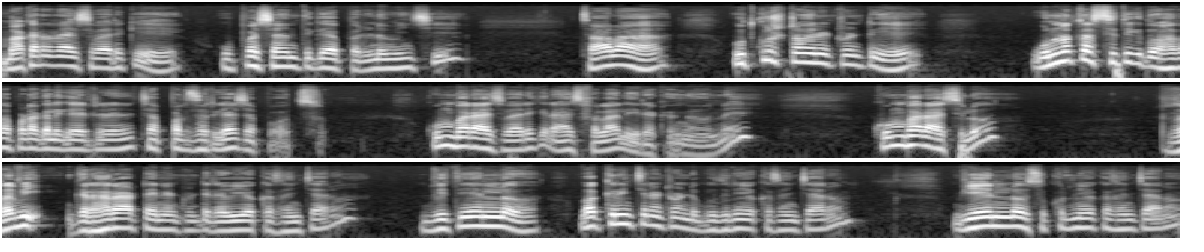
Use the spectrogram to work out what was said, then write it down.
మకర రాశి వారికి ఉపశాంతిగా పరిణమించి చాలా ఉత్కృష్టమైనటువంటి ఉన్నత స్థితికి దోహదపడగలిగేటని చెప్పనిసరిగా చెప్పవచ్చు. కుంభరాశి వారికి రాశి ఫలాలు ఈ రకంగా ఉన్నాయి. కుంభరాశిలో రవి గ్రహరాట్ అయినటువంటి రవి యొక్క సంచారం ద్వితీయంలో వక్రించినటువంటి బుధుని యొక్క సంచారం వ్యయంలో శుక్రుని యొక్క సంచారం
